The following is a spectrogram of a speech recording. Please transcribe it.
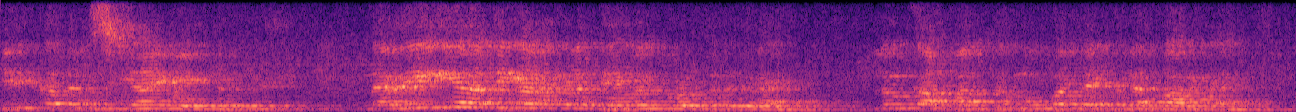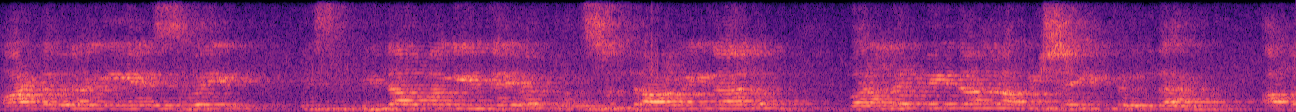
தீர்க்கதரிசியாய் வைத்திருக்கு நிறைய அதிகாரங்களை தேவன் கொடுத்திருக்கிறார். லூக்கா பத்து முப்பத்தெட்டுல பாருங்க. ஆண்டவராக இயேசுவை பிஸ்- பிதாவாகிய தேவன் சுத்த ஆவியினாலும் வல்லமையினால் அபிஷேகித்திருந்தார். அப்ப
